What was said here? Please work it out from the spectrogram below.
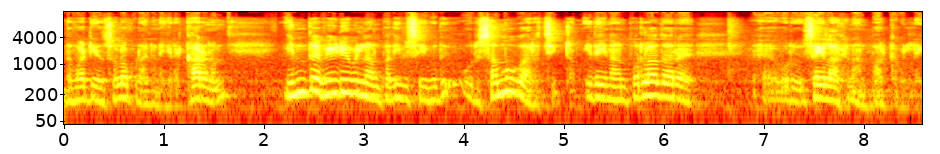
இந்த வாட்டி அதை சொல்லக்கூடாதுன்னு நினைக்கிறேன். காரணம் இந்த வீடியோவில் நான் பதிவு செய்வது ஒரு சமூக அறச்சீற்றம். இதை நான் பொருளாதார ஒரு செயலாக நான் பார்க்கவில்லை.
